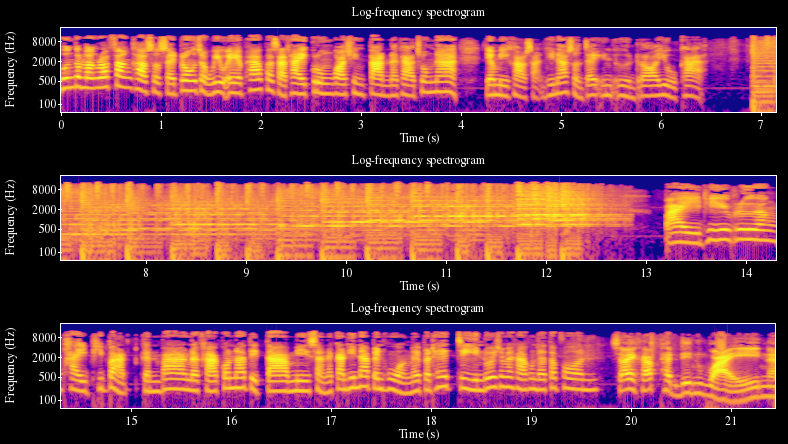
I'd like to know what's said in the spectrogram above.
คุณกำลังรับฟังข่าวสดสายตรงจากวิวเอภาคภาษาไทยกรุงวอชิงตันนะคะ ช่วงหน้ายังมีข่าวสารที่น่าสนใจอื่น ๆ รออยู่ค่ะ ไปที่เรื่องภัยพิบัติกันบ้างนะคะ ก็น่าติดตามมีสถานการณ์ที่น่าเป็นห่วงในประเทศจีนด้วยใช่ไหมคะคุณรัตพล ใช่ครับ แผ่นดินไหวใน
